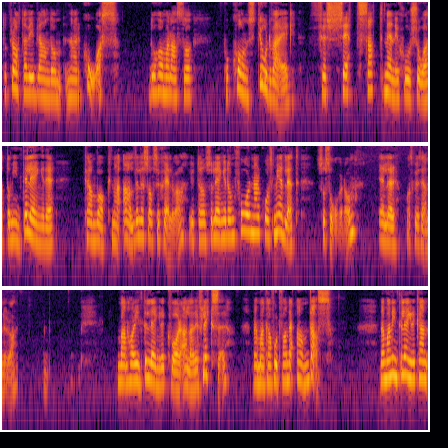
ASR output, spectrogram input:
då pratar vi ibland om narkos. Då har man alltså på konstgjord väg försatt människor så att de inte längre kan vakna alldeles av sig själva utan så länge de får narkosmedlet så sover de. Eller vad ska vi säga nu då? Man har inte längre kvar alla reflexer men man kan fortfarande andas. När man inte längre kan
